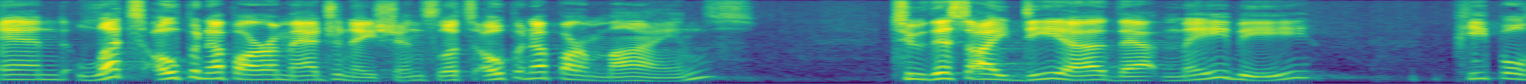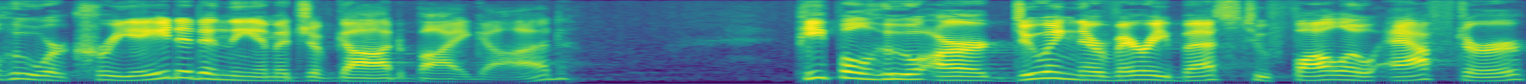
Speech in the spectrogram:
And let's open up our imaginations, let's open up our minds to this idea that maybe people who were created in the image of God by God, people who are doing their very best to follow after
